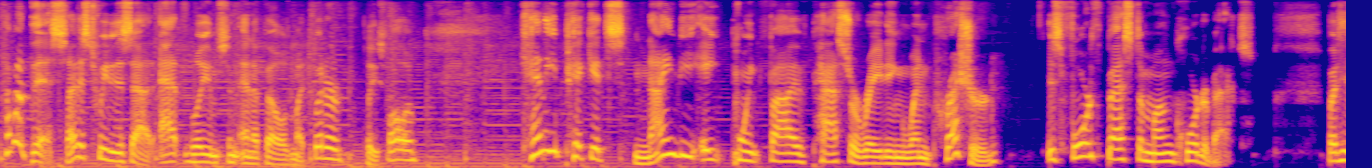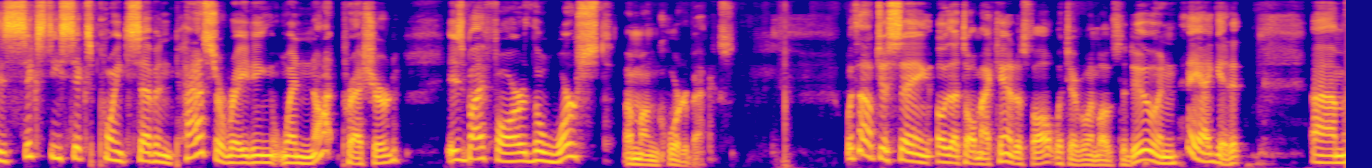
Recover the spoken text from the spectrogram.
How about this? I just tweeted this out. At Williamson NFL is my Twitter. Please follow. Kenny Pickett's 98.5 passer rating when pressured is fourth best among quarterbacks. But his 66.7 passer rating when not pressured is by far the worst among quarterbacks. Without just saying, oh, that's all Matt Canada's fault, which everyone loves to do, and hey, I get it. Um,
